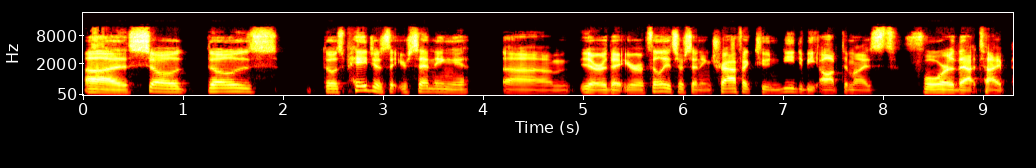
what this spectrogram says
Uh, so those those pages that you're sending um, or that your affiliates are sending traffic to need to be optimized for that type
